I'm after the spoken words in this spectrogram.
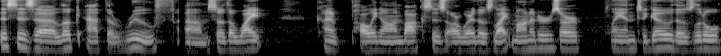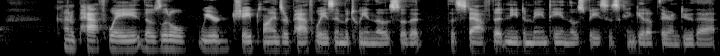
This is a look at the roof. Um, so the white kind of polygon boxes are where those light monitors are planned to go. Those little kind of pathway, those little weird shaped lines are pathways in between those so that the staff that need to maintain those spaces can get up there and do that.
